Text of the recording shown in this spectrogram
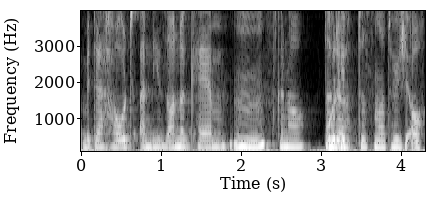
mit der Haut an die Sonne kämen. Mhm, genau. Dann Oder- gibt es natürlich auch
